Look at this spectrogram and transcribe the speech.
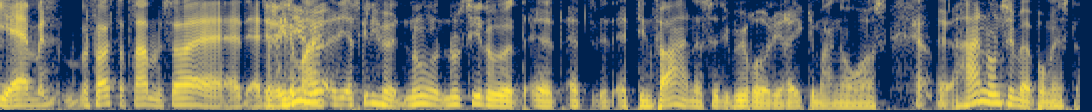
ja, men først og fremmest så er, er det jeg rigtig meget... Høre, jeg skal lige høre, nu, nu siger du, at, at, at, at din far han har siddet i byrådet i rigtig mange år også. Ja. Øh, har han nogensinde været borgmester?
